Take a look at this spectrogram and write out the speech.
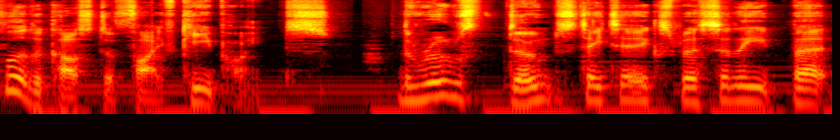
for the cost of 5 ki points. The rules don't state it explicitly, but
